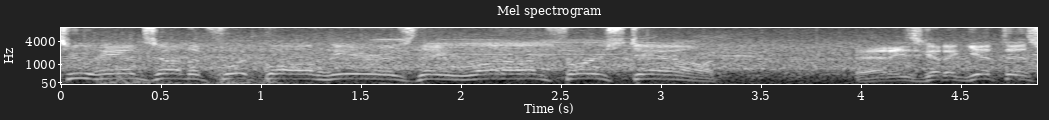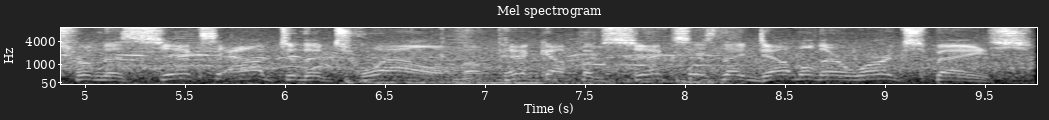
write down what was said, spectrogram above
Two hands on the football here as they run on first down. And he's going to get this from the 6 out to the 12. A pickup of 6 as they double their workspace.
